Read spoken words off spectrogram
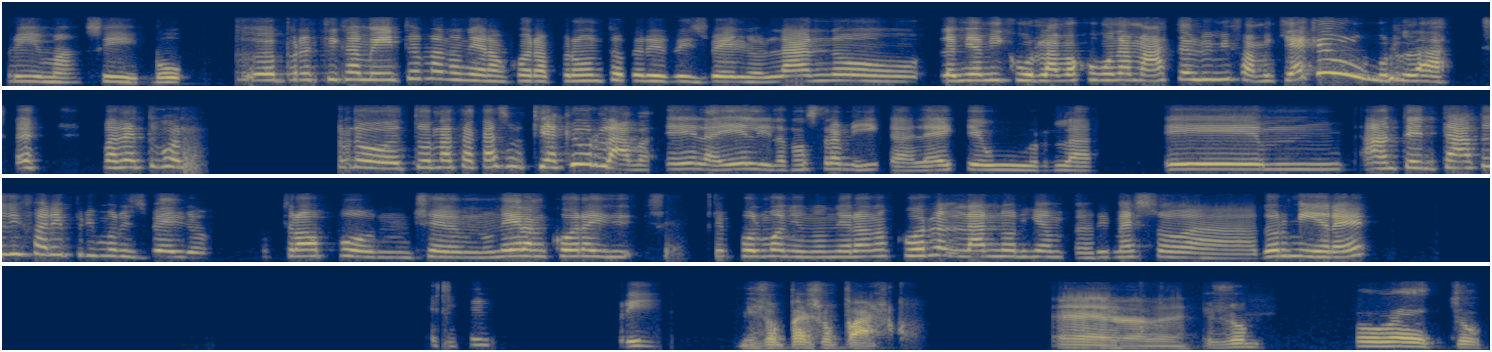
prima, sì, boh. Eh, Praticamente, ma non era ancora pronto per il risveglio. L'anno, la mia amica urlava come una matta e lui mi fa: Ma chi è che urla? Mi ha detto quando è tornata a casa, chi è che urlava? E la Eli, la nostra amica, lei che urla. E hanno tentato di fare il primo risveglio, purtroppo non, non era ancora, i suoi polmoni non erano ancora, l'hanno ri- rimesso a dormire. Mi sono perso Pasqua. Eh, vabbè. Mi sono povetto.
